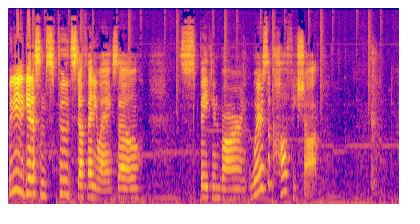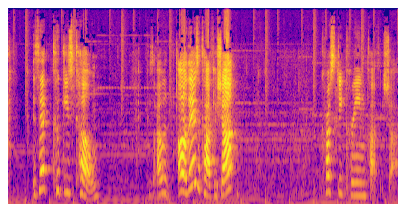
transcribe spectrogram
We need to get us some food stuff anyway, so... Bacon Barn. Where's the coffee shop? Is that Cookies Co? Because I would... Oh, there's a coffee shop! Krusty Cream Coffee Shop.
